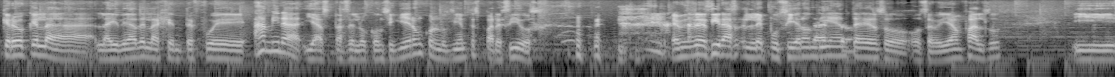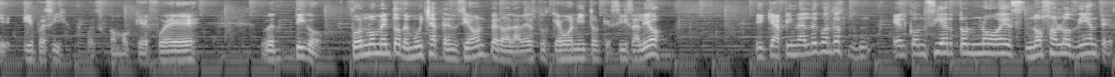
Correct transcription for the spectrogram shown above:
creo que la, idea de la gente fue, ah, mira, y hasta se lo consiguieron con los dientes parecidos. en vez de decir, le pusieron dientes o, se veían falsos. Y, y pues sí, pues como que fue, digo, fue un momento de mucha tensión, pero a la vez, pues qué bonito que sí salió. Y que a final de cuentas, pues, el concierto no es, no son los dientes.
